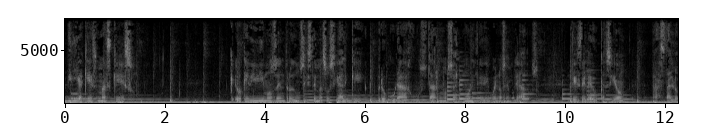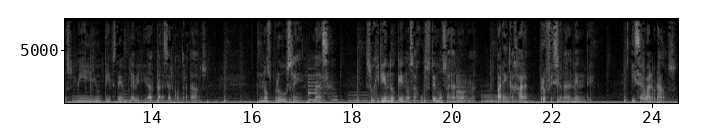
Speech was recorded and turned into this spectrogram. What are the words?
diría que es más que eso. Creo que vivimos dentro de un sistema social que procura ajustarnos al molde de buenos empleados, desde la educación hasta los mil y un tips de empleabilidad para ser contratados. Nos produce en masa, sugiriendo que nos ajustemos a la norma para encajar profesionalmente y ser valorados.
